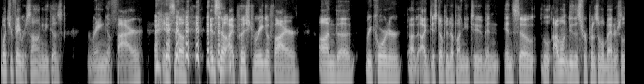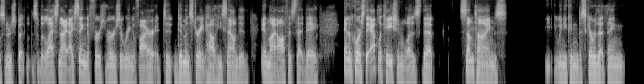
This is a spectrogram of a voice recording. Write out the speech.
what's your favorite song?" And he goes, "Ring of Fire." And so and so I pushed Ring of Fire on the recorder. Uh, I just opened it up on YouTube, and and so I won't do this for Principal Matters listeners, but so but last night I sang the first verse of Ring of Fire to demonstrate how he sounded in my office that day, and of course the application was that sometimes when you can discover that thing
